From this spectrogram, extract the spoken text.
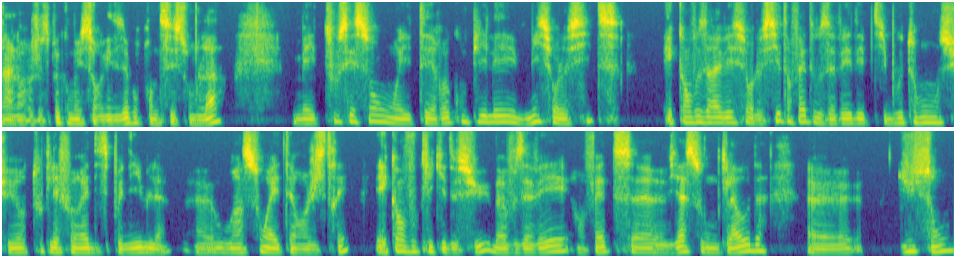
alors je sais pas comment ils sont organisés pour prendre ces sons-là, mais tous ces sons ont été recompilés, mis sur le site. Et quand vous arrivez sur le site, en fait, vous avez des petits boutons sur toutes les forêts disponibles euh, où un son a été enregistré. Et quand vous cliquez dessus, bah, vous avez en fait euh, via SoundCloud euh, du son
